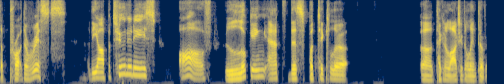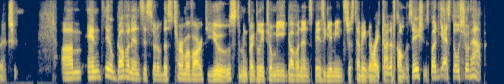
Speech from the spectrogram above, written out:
the pro- the risks, the opportunities of looking at this particular uh, technological intervention. Um, and you know, governance is sort of this term of art used. I mean, frankly, to me, governance basically means just having the right kind of conversations. But yes, those should happen.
